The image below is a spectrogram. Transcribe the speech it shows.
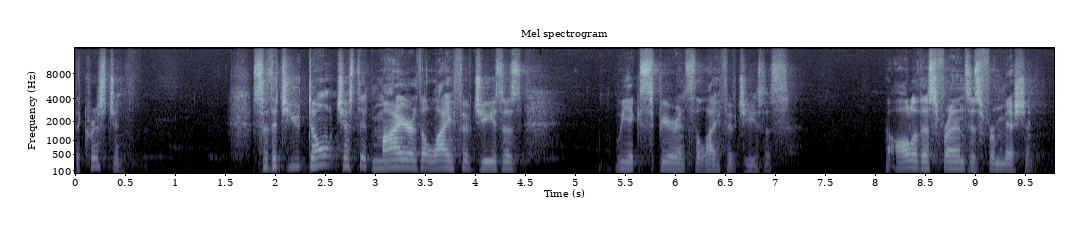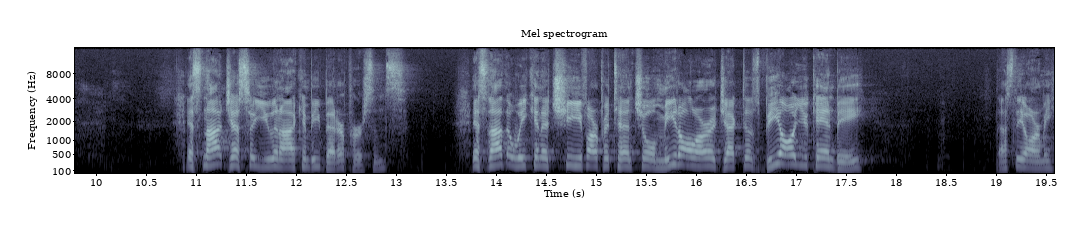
The Christian. So that you don't just admire the life of Jesus, we experience the life of Jesus. Now, all of this, friends, is for mission. It's not just so you and I can be better persons. It's not that we can achieve our potential, meet all our objectives, be all you can be. That's the army.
